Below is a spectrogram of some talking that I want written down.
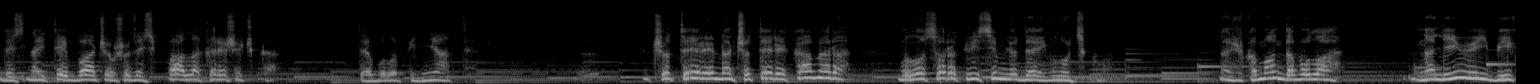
Десь знайти, бачив, що десь пала кришечка, треба було підняти. Чотири на чотири камера було 48 людей в Луцьку. Значить, команда була на лівий бік,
